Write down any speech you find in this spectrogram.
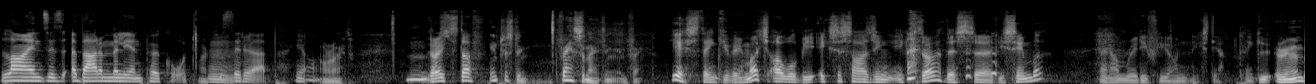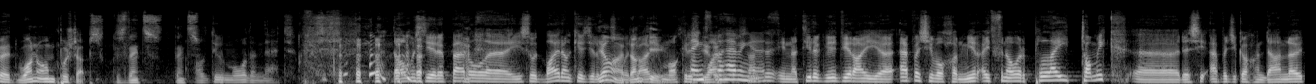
lines is about a million per court to set it up. Yeah. All right. Great stuff. Interesting. Fascinating in fact. Yes, thank you very much. I will be exercising extra this uh, December and I'm ready for you on next year. Thank you. Remember one arm push-ups because that's that's I'll do more than that. Dames en here, Parel, uh, hierso baie dankie as julle Ja, ons dankie. draai maak. Dit is Thanks baie for having interessant. us. En natuurlik weet weer daai uh, app as jy wil gaan meer uitvind oor Playtomic. Uh dis die app wat jy kan gaan download.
